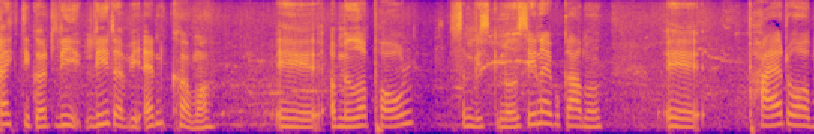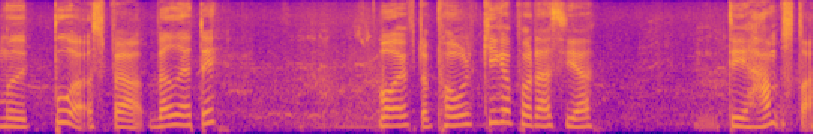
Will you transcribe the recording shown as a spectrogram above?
rigtig godt lide, lige da vi ankommer øh, og møder Paul, som vi skal møde senere i programmet, øh, peger du over mod et bur og spørger, hvad er det? Hvorefter Paul kigger på dig og siger, det er hamstre.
